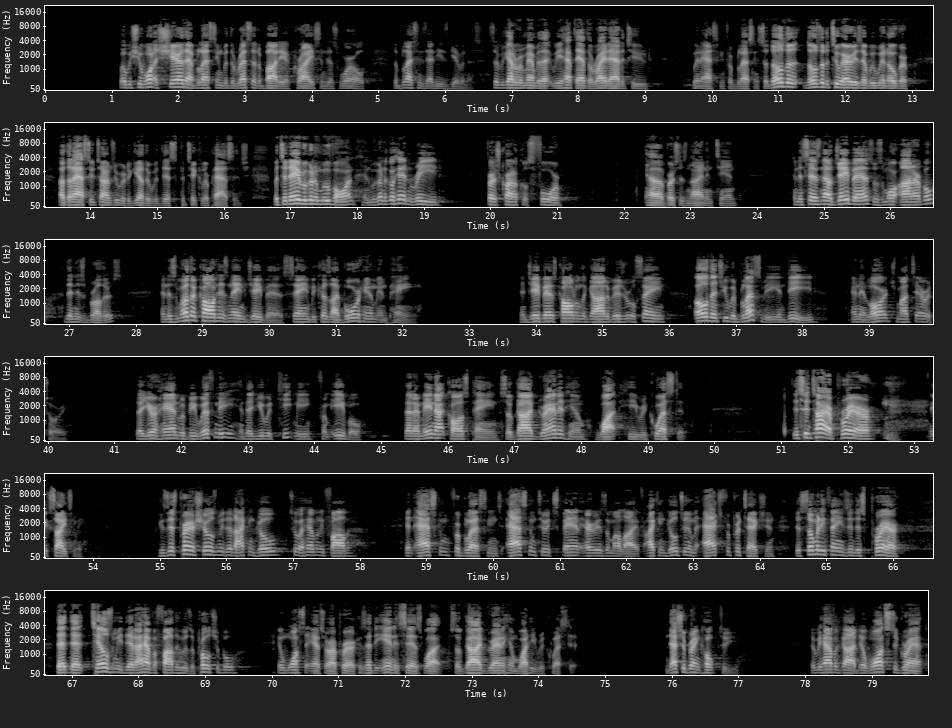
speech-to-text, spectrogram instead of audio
But we should want to share that blessing with the rest of the body of Christ in this world, the blessings that He's given us. So we got to remember that we have to have the right attitude when asking for blessings. So those are, those are the two areas that we went over of the last two times we were together with this particular passage. But today we're going to move on, and we're going to go ahead and read 1 Chronicles 4, uh, verses 9 and 10. And it says, Now Jabez was more honorable than his brothers, and his mother called his name Jabez, saying, Because I bore him in pain. And Jabez called on the God of Israel, saying, Oh, that you would bless me indeed and enlarge my territory that your hand would be with me and that you would keep me from evil, that I may not cause pain. So God granted him what he requested. This entire prayer excites me because this prayer shows me that I can go to a Heavenly Father and ask Him for blessings, ask Him to expand areas of my life. I can go to Him and ask for protection. There's so many things in this prayer that, that tells me that I have a Father who is approachable, and wants to answer our prayer. Because at the end it says what? So God granted him what he requested. That should bring hope to you. That we have a God that wants to grant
